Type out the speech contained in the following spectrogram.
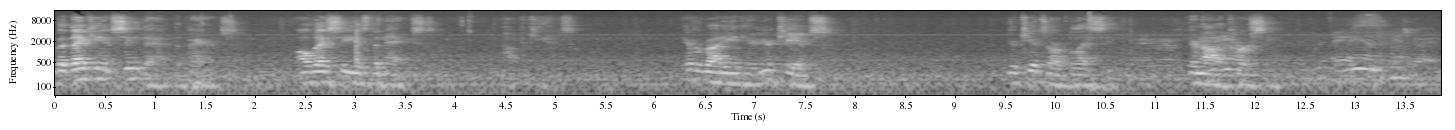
But they can't see that, the parents. All they see is the next, not the kids. Everybody in here, your kids, your kids are a blessing. They're not a cursing. Amen.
